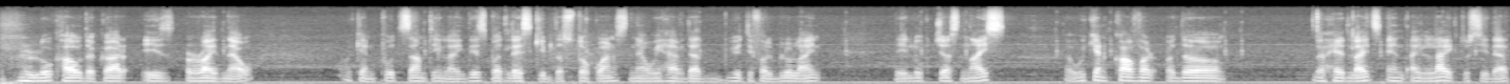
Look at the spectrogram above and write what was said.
Look how the car is right now. We can put something like this but let's keep the stock ones. Now we have that beautiful blue line. They look just nice. Uh, we can cover uh, the the headlights and I like to see that.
